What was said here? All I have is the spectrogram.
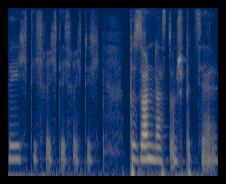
richtig, richtig, richtig besonders und speziell.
